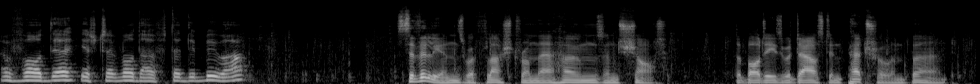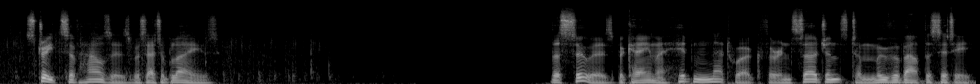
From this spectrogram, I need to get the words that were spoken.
wodę, jeszcze woda wtedy była. Civilians were flushed from their homes and shot. The bodies were doused in petrol and burnt. Streets of houses were set ablaze. The sewers became a hidden network for insurgents to move about the city.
